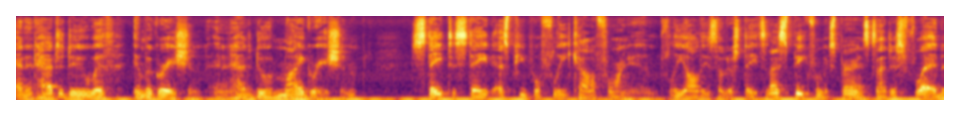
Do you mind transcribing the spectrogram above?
and it had to do with immigration, and it had to do with migration, state to state, as people flee California and flee all these other states. And I speak from experience because I just fled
